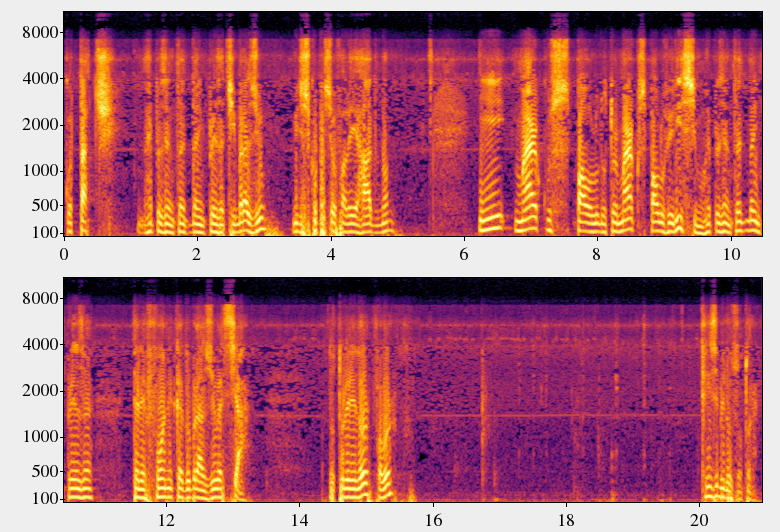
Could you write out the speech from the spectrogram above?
Cotati, representante da empresa Tim Brasil. Me desculpa se eu falei errado o nome. E Marcos Paulo, Dr. Marcos Paulo Veríssimo, representante da empresa Telefônica do Brasil SA. Doutor Elinor, por favor. 15 minutos, doutora.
